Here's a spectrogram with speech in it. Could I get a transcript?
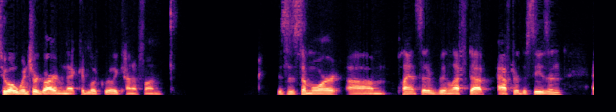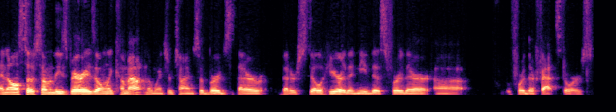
to a winter garden that could look really kind of fun this is some more um, plants that have been left up after the season and also some of these berries only come out in the winter time so birds that are that are still here they need this for their uh, for their fat stores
